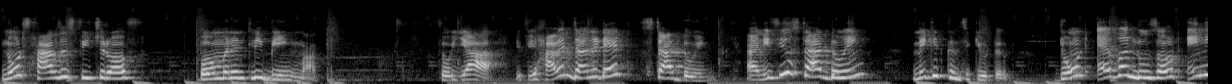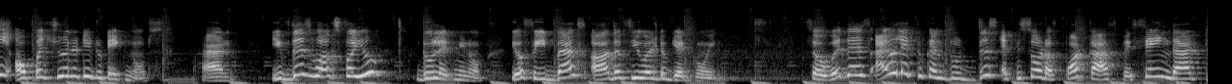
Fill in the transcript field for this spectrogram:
notes have this feature of permanently being marked. So, yeah, if you haven't done it yet, start doing. And if you start doing, make it consecutive. Don't ever lose out any opportunity to take notes. And if this works for you, do let me know. Your feedbacks are the fuel to get going. So, with this, I would like to conclude this episode of podcast by saying that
